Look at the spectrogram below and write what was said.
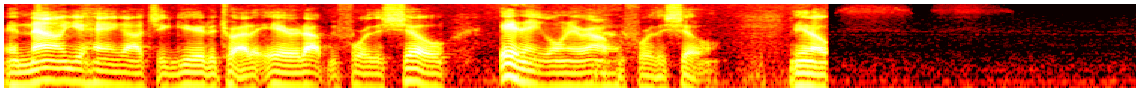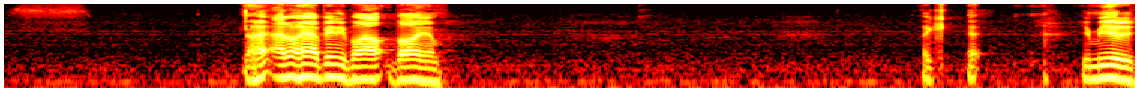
and now you hang out your gear to try to air it out before the show. It ain't going to air out before the show. You know, I, I don't have any vol- volume. Like, uh, you're muted.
